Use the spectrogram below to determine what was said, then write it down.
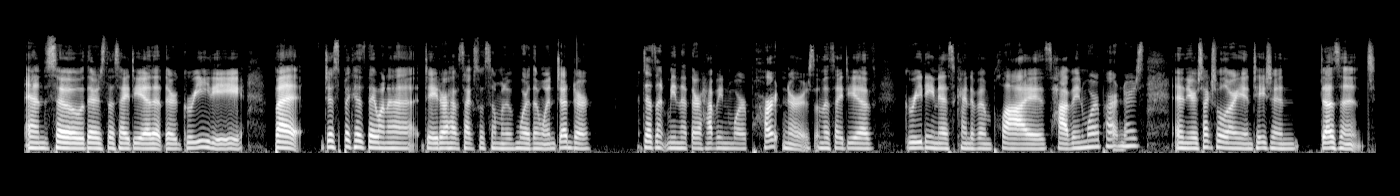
And so there's this idea that they're greedy, but just because they want to date or have sex with someone of more than one gender doesn't mean that they're having more partners. And this idea of greediness kind of implies having more partners, and your sexual orientation doesn't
